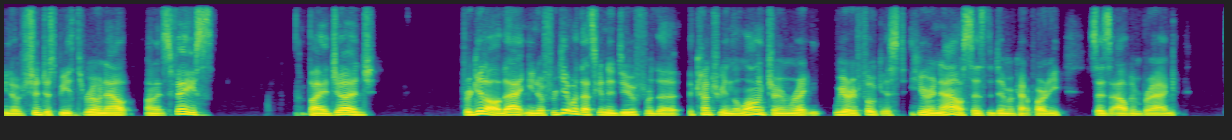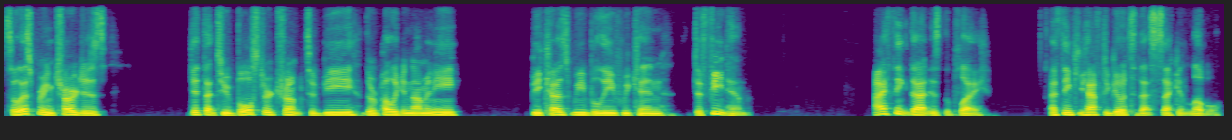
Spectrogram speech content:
you know, should just be thrown out on its face by a judge. Forget all that, you know, forget what that's going to do for the, the country in the long term, right? We are focused here and now, says the Democrat Party, says Alvin Bragg. So let's bring charges, get that to bolster Trump to be the Republican nominee because we believe we can defeat him. I think that is the play. I think you have to go to that second level.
